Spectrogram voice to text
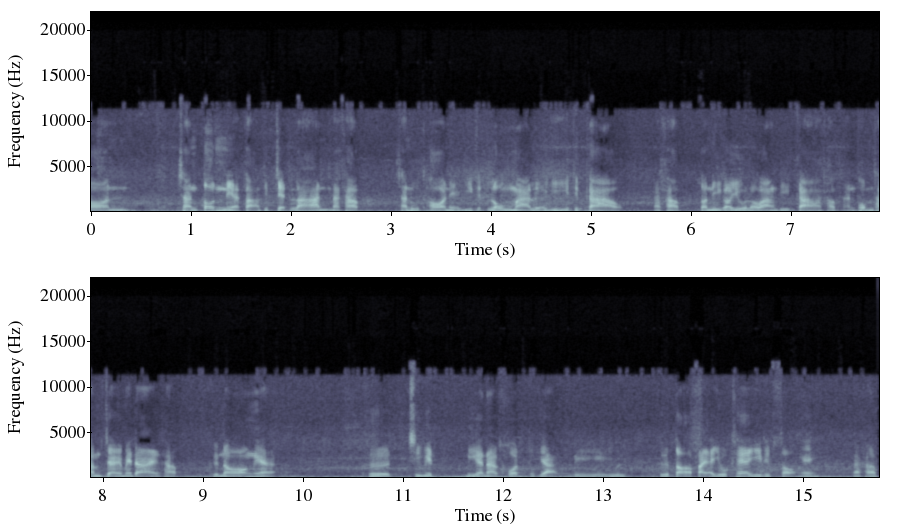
ตอนชั้นต้นเนี่ย37ล้านนะครับ ชั้นอุทธรณ์เนี่ย20ลงมาเหลือ 29 นะครับ ตอนนี้ก็อยู่ระหว่างดีกาครับนั้นผมทำใจไม่ได้ครับ คือน้องเนี่ยคือชีวิต มีอนาคตทุกอย่างดีอยู่คือต่อไปอายุแค่ 22 เองนะครับ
